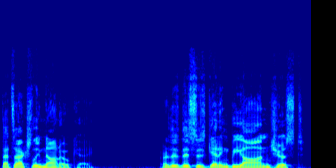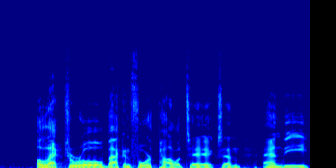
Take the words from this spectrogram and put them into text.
that's actually not okay." Or this, this is getting beyond just electoral back and forth politics and and the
